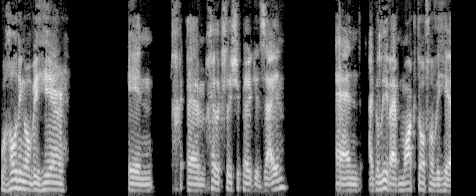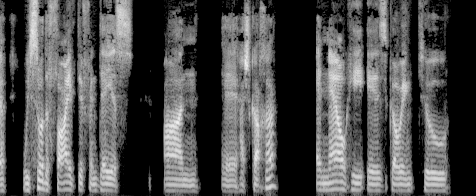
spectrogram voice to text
we're holding over here in um, Chelik Shlishi Perik Zion, and I believe I've marked off over here. We saw the five different days on uh, Hashkacha, and now he is going to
